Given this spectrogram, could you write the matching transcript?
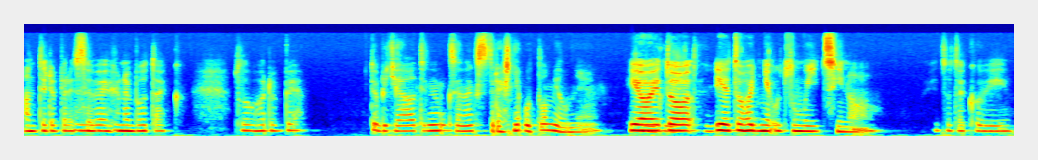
antidepresivech mm. nebo tak dlouhodobě. To by tě ale ten Xanax strašně utlmil, ne? Jo, je to, je to hodně utlumující, no. Je to takový...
